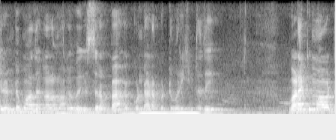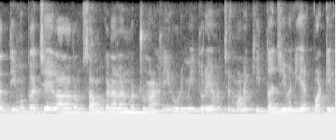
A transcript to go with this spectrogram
இரண்டு மாத காலமாக வெகு சிறப்பாக கொண்டாடப்பட்டு வருகின்றது. வடக்கு மாவட்ட திமுக செயலாளரும் சமூக நலன் மற்றும் மகளிர் உரிமைத்துறை அமைச்சருமான கீதா ஜீவன் ஏற்பாட்டில்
